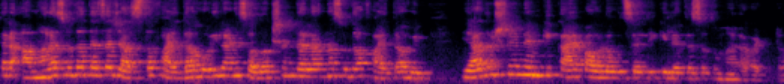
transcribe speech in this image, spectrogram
तर आम्हाला सुद्धा त्याचा जास्त फायदा होईल आणि संरक्षण दलांना सुद्धा फायदा होईल. या दृष्टीने नेमकी काय पावलं उचलली गेली असं तुम्हाला वाटतं?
